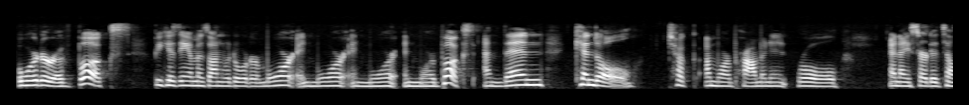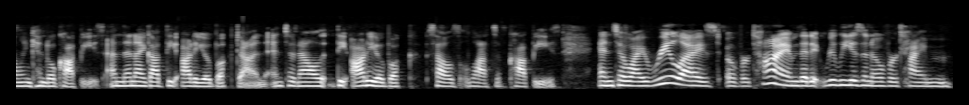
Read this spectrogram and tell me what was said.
order of books because Amazon would order more and more and more and more books. And then Kindle took a more prominent role and I started selling Kindle copies. And then I got the audiobook done. And so now the audiobook sells lots of copies. And so I realized over time that it really is an overtime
